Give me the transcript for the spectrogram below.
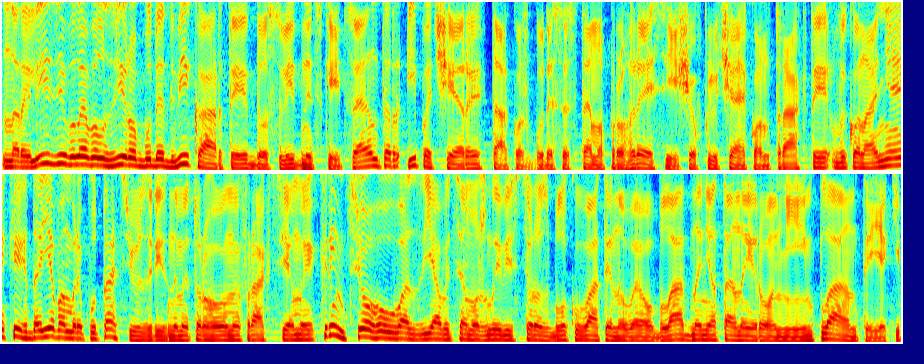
На релізі в Level Zero буде дві карти: дослідницький центр і печери. Також буде система прогресії, що включає контракти, виконання яких дає вам репутацію з різними торговими фракціями. Крім цього, у вас з'явиться можливість розблокувати нове обладнання та нейронні імпланти, які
